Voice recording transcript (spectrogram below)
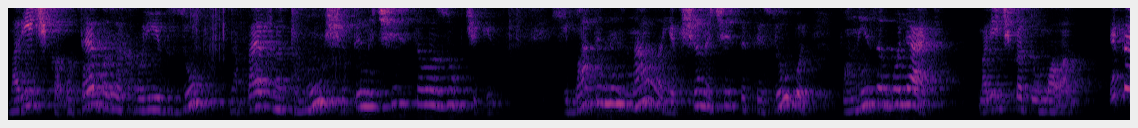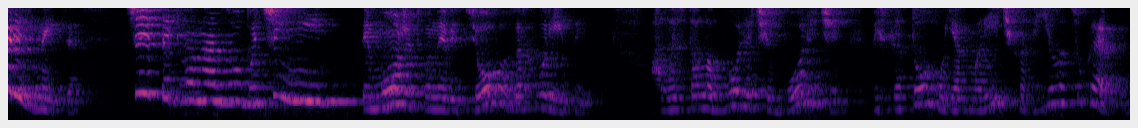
Марічка, у тебе захворів зуб, напевно, тому що ти не чистила зубчиків. Хіба ти не знала, якщо не чистити зуби, вони заболять? Марічка думала, яка різниця? Чистить вона зуби чи ні? Не можуть вони від цього захворіти. Але стало боляче боляче після того, як Марічка з'їла цукерку.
